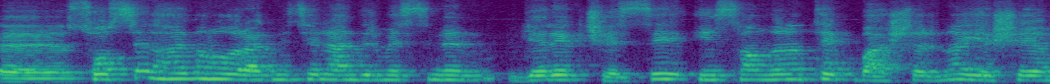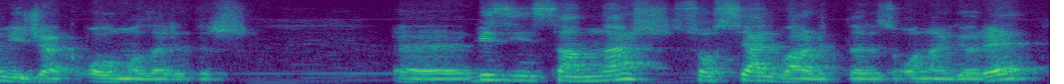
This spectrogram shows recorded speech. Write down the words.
E, sosyal hayvan olarak nitelendirmesinin gerekçesi insanların tek başlarına yaşayamayacak olmalarıdır. E, biz insanlar sosyal varlıklarız ona göre.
